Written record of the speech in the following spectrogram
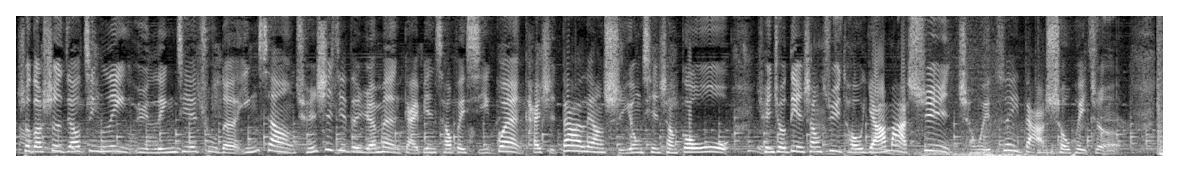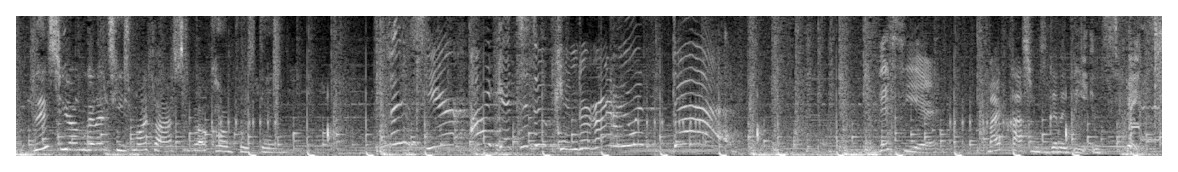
受到社交禁令与零接触的影响，全世界的人们改变消费习惯，开始大量使用线上购物。全球电商巨头亚马逊成为最大受惠者。This year I'm gonna teach my class about composting. This year I get to do kindergarten with Dad. This year my classroom's gonna be in space.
